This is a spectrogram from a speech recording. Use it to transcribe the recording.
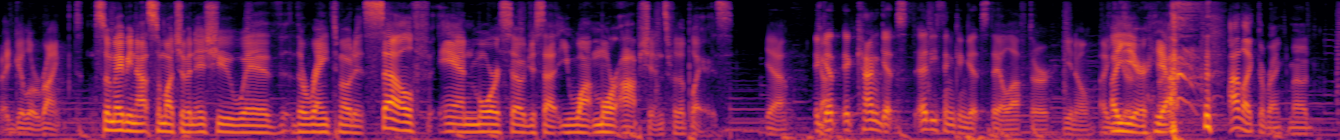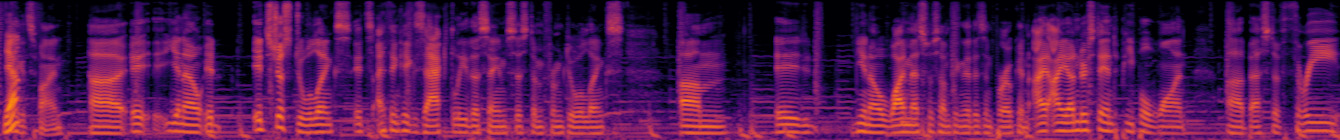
regular ranked. So maybe not so much of an issue with the ranked mode itself, and more so just that you want more options for the players. Yeah. It, Got get, it can get, anything can get stale after, you know, a, A year, yeah. I like the ranked mode. Yeah. I think it's fine. Uh, it, you know, it it's just Duel Links. It's I think exactly the same system from Duel Links. Um, it, you know, why mess with something that isn't broken? I, I understand people want uh, best of three.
